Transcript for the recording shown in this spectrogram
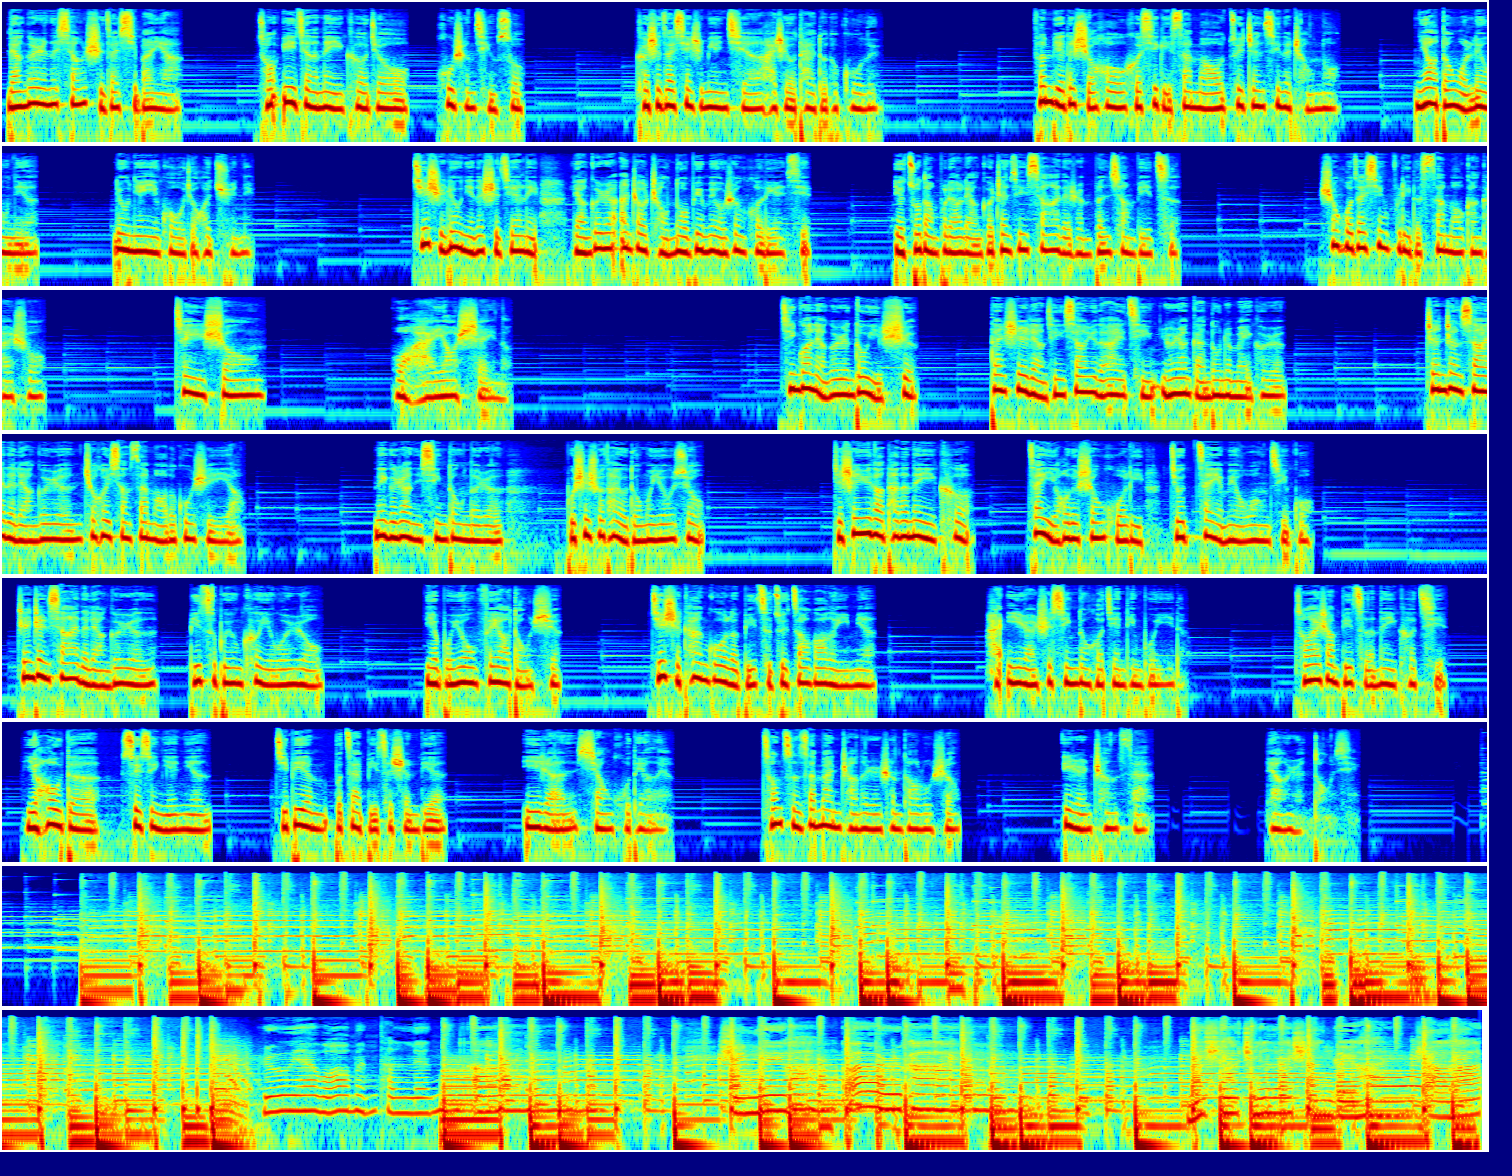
两个人的相识在西班牙，从遇见的那一刻就互生情愫。可是，在现实面前，还是有太多的顾虑。分别的时候，荷西给三毛最真心的承诺：“你要等我六年，六年一过，我就会娶你。”即使六年的时间里，两个人按照承诺并没有任何联系，也阻挡不了两个真心相爱的人奔向彼此。生活在幸福里的三毛感慨说：“这一生，我还要谁呢？”尽管两个人都已逝。但是两情相悦的爱情仍然感动着每个人。真正相爱的两个人，就会像三毛的故事一样。那个让你心动的人，不是说他有多么优秀，只是遇到他的那一刻，在以后的生活里就再也没有忘记过。真正相爱的两个人，彼此不用刻意温柔，也不用非要懂事，即使看过了彼此最糟糕的一面。还依然是心动和坚定不移的。从爱上彼此的那一刻起，以后的岁岁年年，即便不在彼此身边，依然相互惦念。从此，在漫长的人生道路上，一人撑伞，两人同行。谈恋爱，心里花儿开，你笑起来像个孩小孩，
